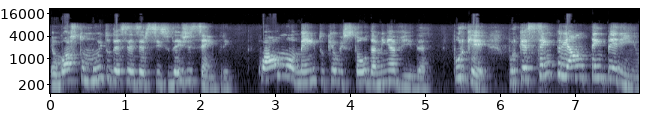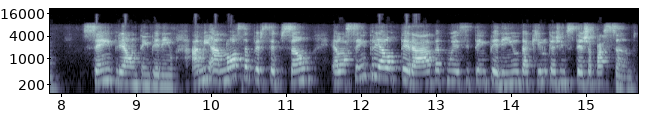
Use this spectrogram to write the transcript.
eu gosto muito desse exercício desde sempre. Qual o momento que eu estou da minha vida? Por quê? Porque sempre há um temperinho. Sempre há um temperinho. A, minha, a nossa percepção, ela sempre é alterada com esse temperinho daquilo que a gente esteja passando.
